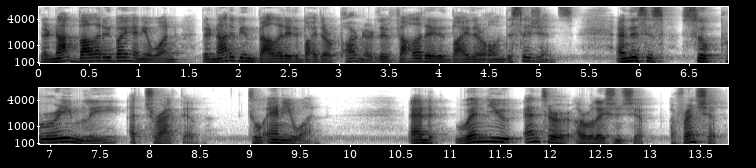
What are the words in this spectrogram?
They're not validated by anyone. They're not even validated by their partner. They're validated by their own decisions. And this is supremely attractive to anyone. And when you enter a relationship, a friendship,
